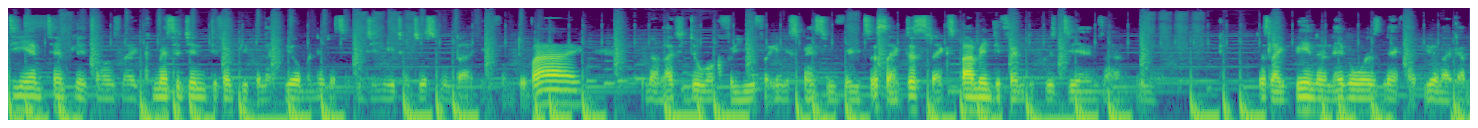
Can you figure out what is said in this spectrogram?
DM template. I was like messaging different people like, yo, my name is GH. I just moved out here from Dubai You know, I'd like to do work for you for inexpensive rates. Just like just like spamming different people's DMs and you know, just like being on everyone's neck. Like you're like I'm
